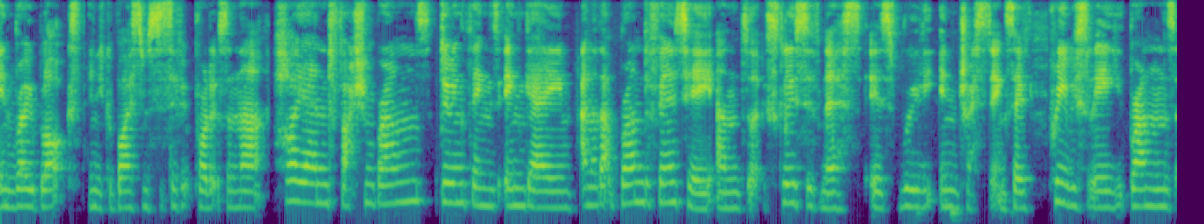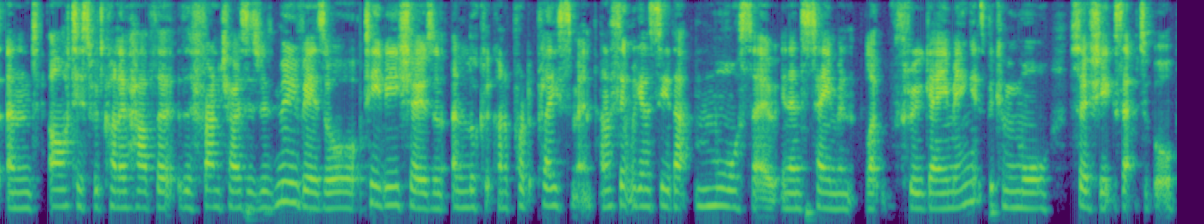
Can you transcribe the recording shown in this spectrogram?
in Roblox and you could buy some specific products and that. High end fashion brands doing things in game and that brand affinity and exclusiveness is really interesting. So previously brands and artists would kind of have the, the franchises with movies or TV shows and, and look at kind of product placement. And I think we're going to see that more so in entertainment, like through gaming. It's become more socially acceptable.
